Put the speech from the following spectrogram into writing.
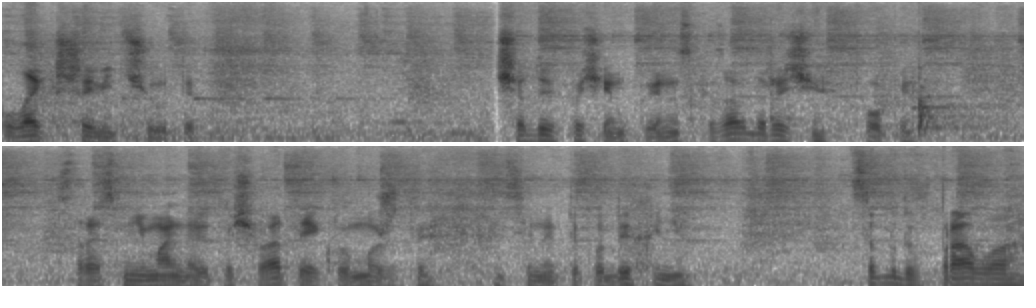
легше відчути. Щодо відпочинку, я не сказав, до речі, поки стараюсь мінімально відпочивати, як ви можете оцінити по диханню. Це буде вправа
